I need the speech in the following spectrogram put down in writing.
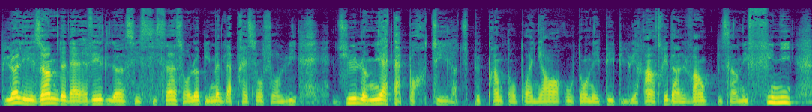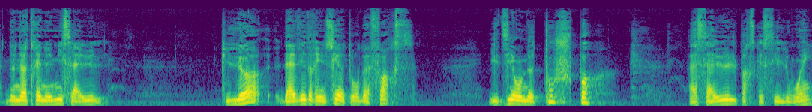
Puis là, les hommes de David, ces 600 sont là, puis ils mettent de la pression sur lui. Dieu l'a mis à ta portée. Tu peux prendre ton poignard ou ton épée, puis lui rentrer dans le ventre, puis c'en est fini de notre ennemi Saül. Puis là, David réussit un tour de force. Il dit, on ne touche pas à Saül parce que c'est loin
